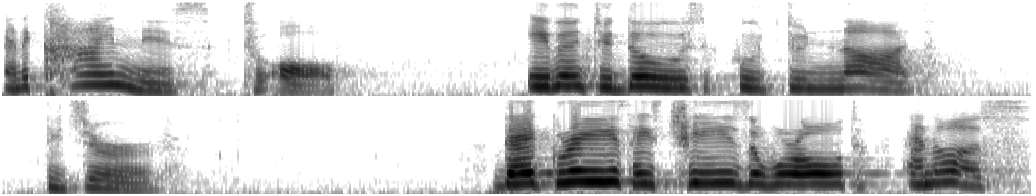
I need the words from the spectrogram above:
and kindness to all, even to those who do not deserve. That grace has changed the world and us.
